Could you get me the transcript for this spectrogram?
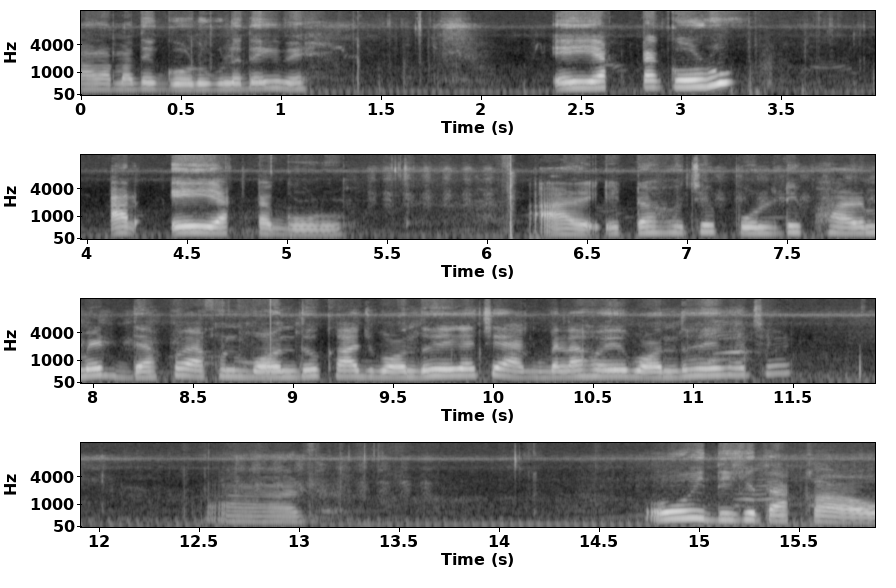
আর আমাদের গরুগুলো দেখবে? এই একটা গরু আর এই একটা গরু। আর এটা হচ্ছে পোলট্রি ফার্মের দেখো, এখন বন্ধ, কাজ বন্ধ হয়ে গেছে, একবেলা হয়ে বন্ধ হয়ে গেছে। আর ওই দিকে তাকাও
